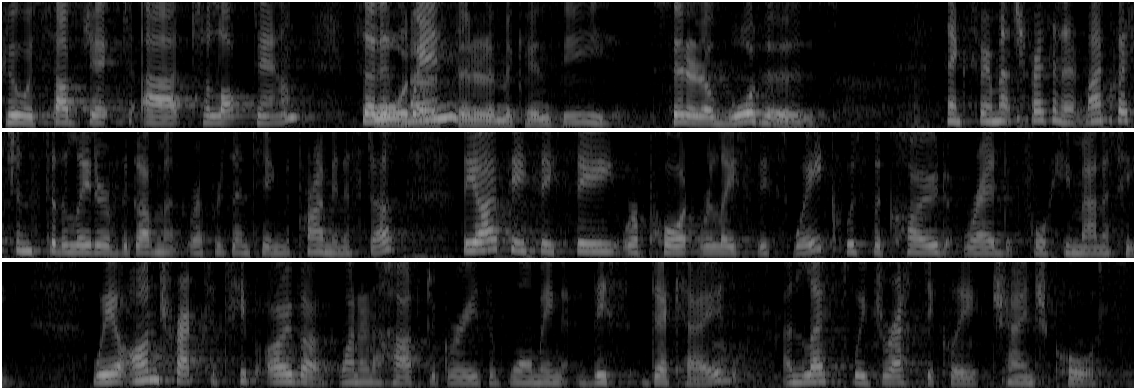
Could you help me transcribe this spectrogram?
who are subject uh, to lockdown. So Order, that when Senator McKenzie. Senator Waters. Thanks very much, President. My question's to the Leader of the Government representing the Prime Minister. The IPCC report released this week was the Code Red for Humanity. We are on track to tip over one and a half degrees of warming this decade unless we drastically change course.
